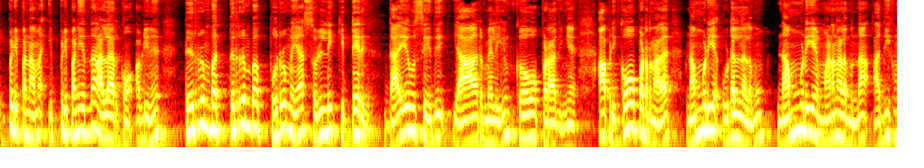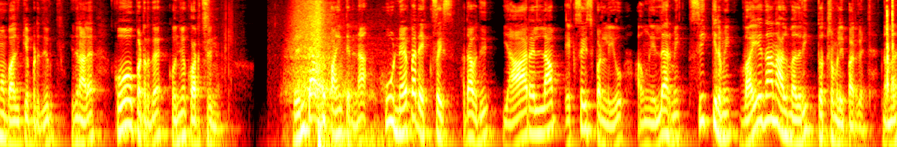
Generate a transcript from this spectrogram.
இப்படி பண்ணாமல் இப்படி பண்ணியிருந்தால் நல்லாயிருக்கும் அப்படின்னு திரும்ப திரும்ப பொறுமையாக சொல்லிக்கிட்டே இருங்க. தயவு செய்து யார் மேலேயும் கோவப்படாதீங்க. அப்படி கோவப்படுறதுனால நம்முடைய உடல் நலமும் நம்முடைய மனநலமும் தான் அதிகமாக பாதிக்கப்படுது. இதனால் கோவப்படுறத கொஞ்சம் குறைச்சிருங்க. ரெண்டாவது பாயிண்ட் என்னன்னா ஹூ நெவர் எக்ஸசைஸ் அதாவது யாரெல்லாம் எக்ஸசைஸ் பண்ணலையோ அவங்க எல்லாருமே சீக்கிரமே வயதான ஆள் மாதிரி தோற்றமளிப்பார்கள். நம்ம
